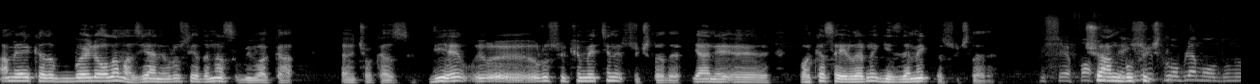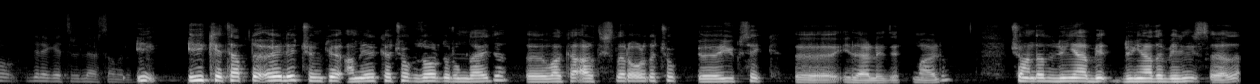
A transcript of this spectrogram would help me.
Amerika'da böyle olamaz. Yani Rusya'da nasıl bir vaka e, çok az diye e, Rus hükümetini suçladı. Yani e, vaka sayılarını gizlemekle suçladı. Bir Şu şeffaflıkla an bu ilgili bir suç problem olduğunu dile getirdiler sanırım. İlk, ilk etapta öyle çünkü Amerika çok zor durumdaydı. Ee, vaka artışları orada çok e, yüksek e, ilerledi malum. Şu anda da dünya bir, dünyada birinci sırada.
